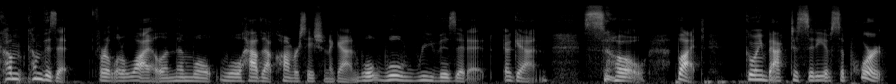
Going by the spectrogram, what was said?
come come visit for a little while, and then we'll we'll have that conversation again. We'll we'll revisit it again." So, but going back to City of Support,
